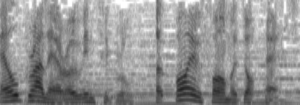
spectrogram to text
El Granero Integral at biopharma.s.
